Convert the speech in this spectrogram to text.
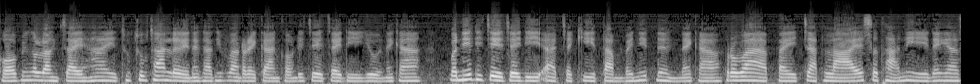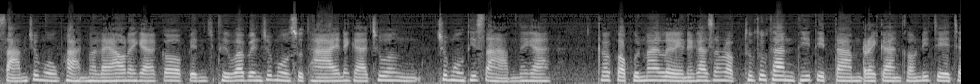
ขอเป็นกำลังใจให้ทุกๆทท่านเลยนะคะ ที่ฟังรายการของดีเจใจดีอยู่นะคะ วันนี้ดีเจใจดีอาจจะคีย์ต่ำไปนิดหนึ่งนะคะ เพราะว่าไปจัดหลายสถานีนะคะสามชั่วโมงผ่านมาแล้วนะคะ ก็เป็นถือว่าเป็นชั่วโมงสุดท้ายนะคะ ช่วงชั่วโมงที่สามนะคะก็ขอบคุณมากเลยนะคะสำหรับทุกๆทท่านที่ติดตามรายการของดีเจใจ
